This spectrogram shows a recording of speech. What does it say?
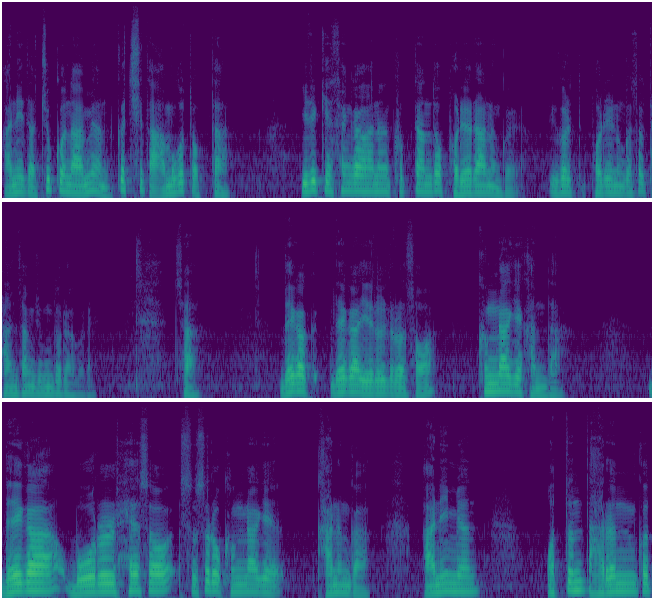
아니다. 죽고 나면 끝이다. 아무것도 없다. 이렇게 생각하는 극단도 버려라는 거예요. 이걸 버리는 것을 단상 중도라고 그래요. 자, 내가, 내가 예를 들어서 극락에 간다. 내가 뭐를 해서 스스로 극락에 가는가? 아니면 어떤 다른 것,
